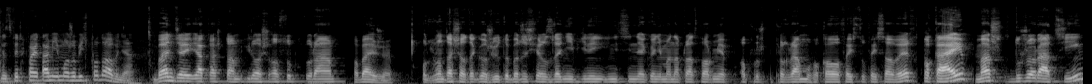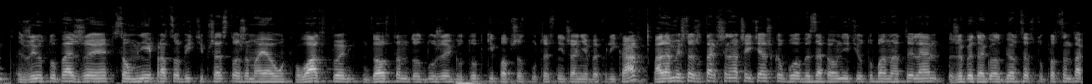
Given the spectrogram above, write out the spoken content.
Więc z Freak Fightami może być podobnie. Będzie jakaś tam ilość osób, która obejrzy. Ogląda się o tego, że youtuberzy się rozleniwili i nic innego nie ma na platformie oprócz programów około face to face'owych. Okej, masz dużo racji, że youtuberzy są mniej pracowici przez to, że mają łatwy dostęp do dużej gotówki poprzez uczestniczenie we freakach, ale myślę, że tak czy inaczej ciężko byłoby zapełnić YouTube'a na tyle, żeby tego odbiorcę w 100%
